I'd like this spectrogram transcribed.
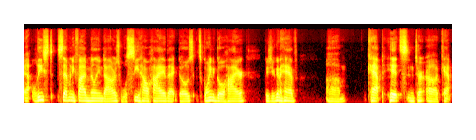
at least $75 million. We'll see how high that goes. It's going to go higher because you're going to have um, cap hits in turn, uh, cap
